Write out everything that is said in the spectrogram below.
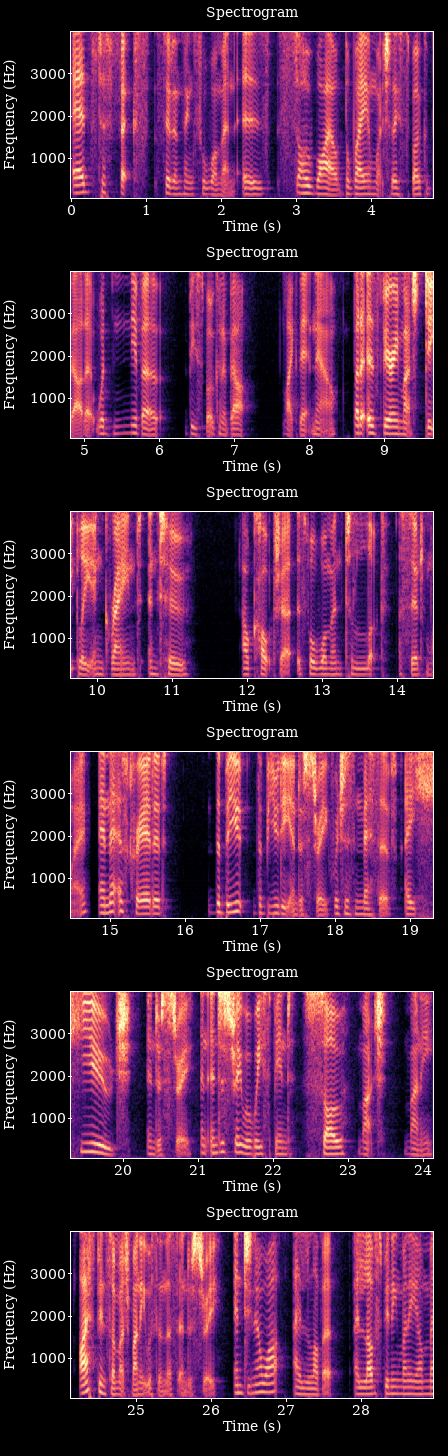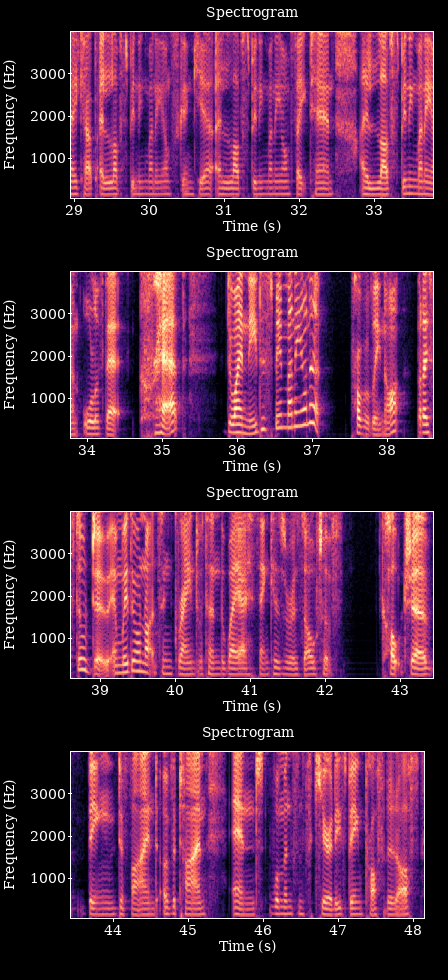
ads to fix certain things for women is so wild. The way in which they spoke about it would never be spoken about like that now. But it is very much deeply ingrained into our culture is for women to look a certain way. And that has created the be- the beauty industry, which is massive, a huge industry, an industry where we spend so much money. I spend so much money within this industry. And do you know what? I love it. I love spending money on makeup. I love spending money on skincare. I love spending money on fake tan. I love spending money on all of that crap. Do I need to spend money on it? Probably not, but I still do. And whether or not it's ingrained within the way I think as a result of culture being defined over time and women's insecurities being profited off,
